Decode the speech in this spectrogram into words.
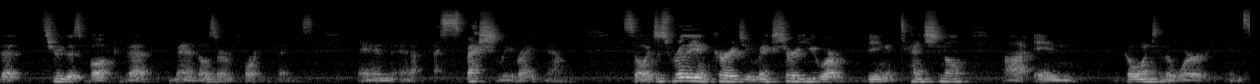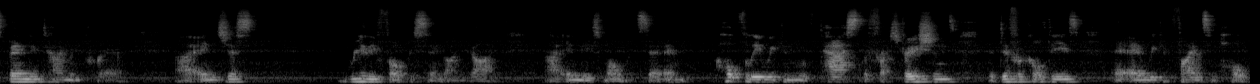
that through this book that man, those are important things, and and especially right now. So I just really encourage you, make sure you are being intentional uh, in going to the Word, in spending time in prayer, uh, and just really focusing on God uh, in these moments. And, and, hopefully we can move past the frustrations, the difficulties, and, and we can find some hope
